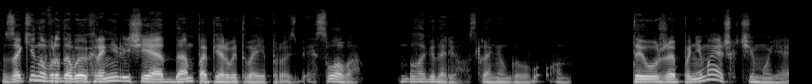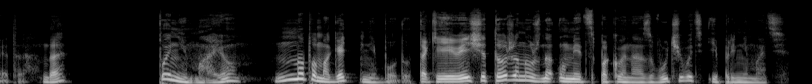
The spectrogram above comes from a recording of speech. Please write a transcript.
«Закину в родовое хранилище и отдам по первой твоей просьбе. Слово». «Благодарю», — склонил голову он. «Ты уже понимаешь, к чему я это, да?» «Понимаю, но помогать не буду. Такие вещи тоже нужно уметь спокойно озвучивать и принимать.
